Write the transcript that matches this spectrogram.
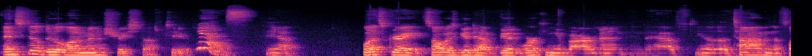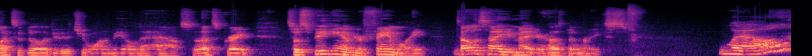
And still do a lot of ministry stuff too. Yes. Yeah. Well, that's great. It's always good to have a good working environment and to have, you know, the time and the flexibility that you want to be able to have. So that's great. So speaking of your family, tell us how you met your husband, Reese. Well,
